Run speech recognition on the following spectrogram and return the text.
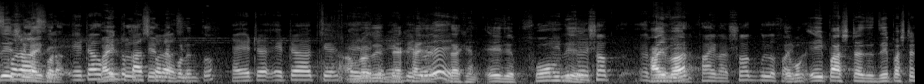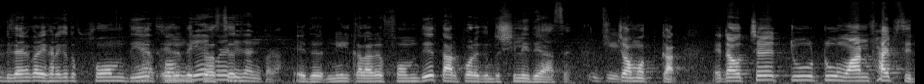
দিয়ে সেলাই করা। এটাও কিন্তু কাজ করা আছে। হ্যাঁ এটা এটা আমরা যদি দেখাই দেখেন এই যে ফোম দিয়ে সব ফাইবার ফাইবার সবগুলো এবং ফাইবার এই পাশটা যে যে পাশটা ডিজাইন করা এখানে কিন্তু ফোম দিয়ে হ্যাঁ, এই যে দেখতে পাচ্ছেন। এই যে নীল কালারের ফোম দিয়ে তারপরে কিন্তু শিলি দেয়া আছে। চমৎকার। এটা হচ্ছে two two one five seat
